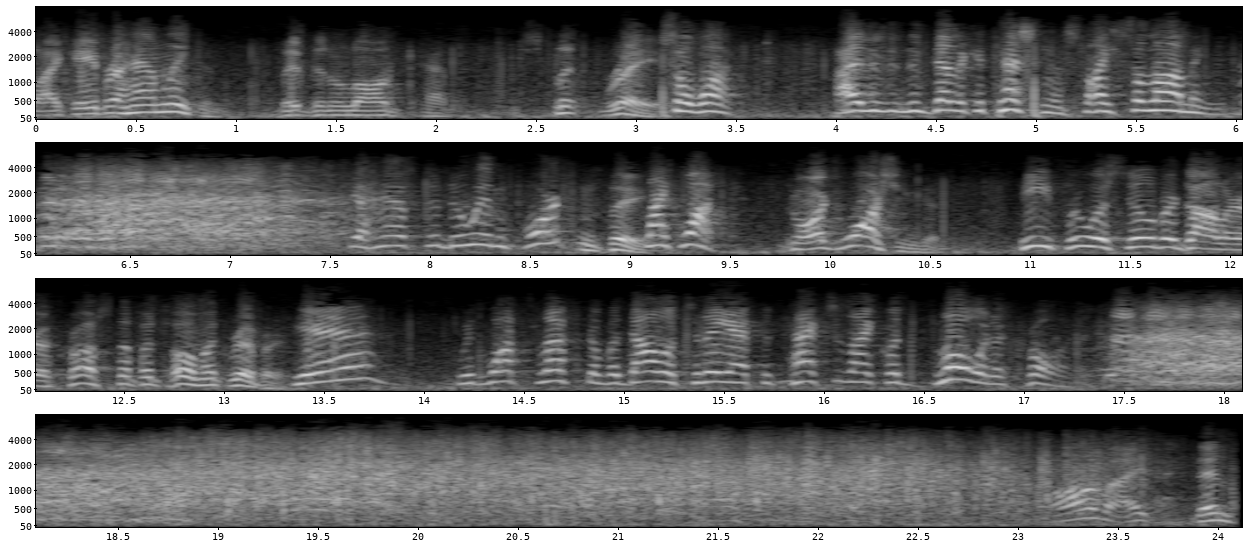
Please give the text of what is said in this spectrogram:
Like Abraham Lincoln. Lived in a log cabin. Split race. So what? I lived in the delicatessen, a sliced salami. you have to do important things. Like what? George Washington. He threw a silver dollar across the Potomac River. Yeah? With what's left of a dollar today after taxes, I could blow it across. All right. Then,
